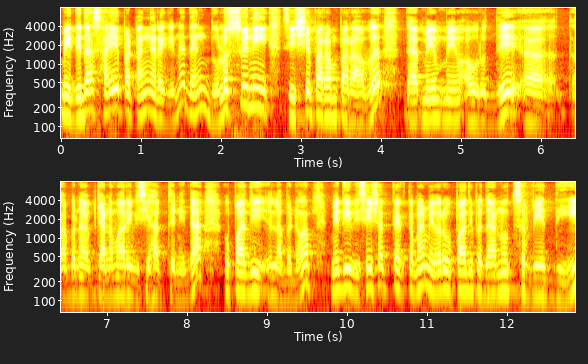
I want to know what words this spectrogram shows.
මේ 2006 පටන් අරගෙන දැන් 12 වෙනි ශිෂ්‍ය පරම්පරාව මේ මේ අවුරුද්දේ ලබන ජනවාරි 27 වෙනිදා උපාධි ලබනවා. මේදී විශේෂත්වයක් තමයි මෙවර උපාධි ප්‍රදාන උත්සවයේදී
